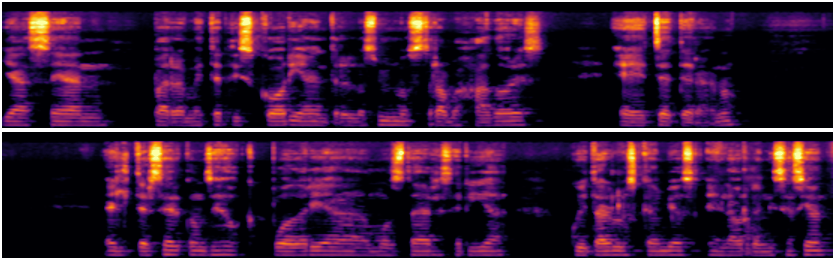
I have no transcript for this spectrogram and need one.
ya sean para meter discordia entre los mismos trabajadores, etcétera, ¿no? El tercer consejo que podríamos dar sería cuidar los cambios en la organización.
